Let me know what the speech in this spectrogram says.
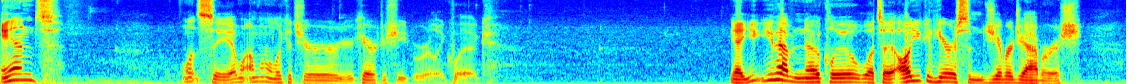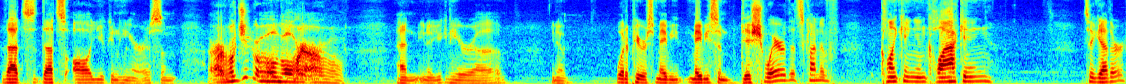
and let's see. I want to look at your your character sheet really quick. Yeah, you, you have no clue what to. All you can hear is some gibber jabberish. That's that's all you can hear is some. And you know you can hear uh, you know what appears maybe maybe some dishware that's kind of clanking and clacking together.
